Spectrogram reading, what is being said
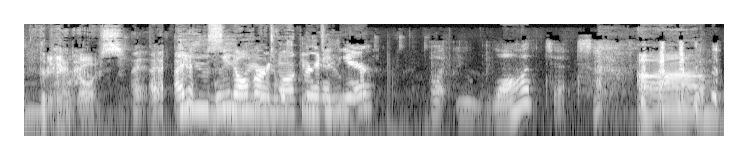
the Where do you think we're going? penthouse. I, I, I Do you just lean over and whisper talking in his ear. But you want it. Um,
